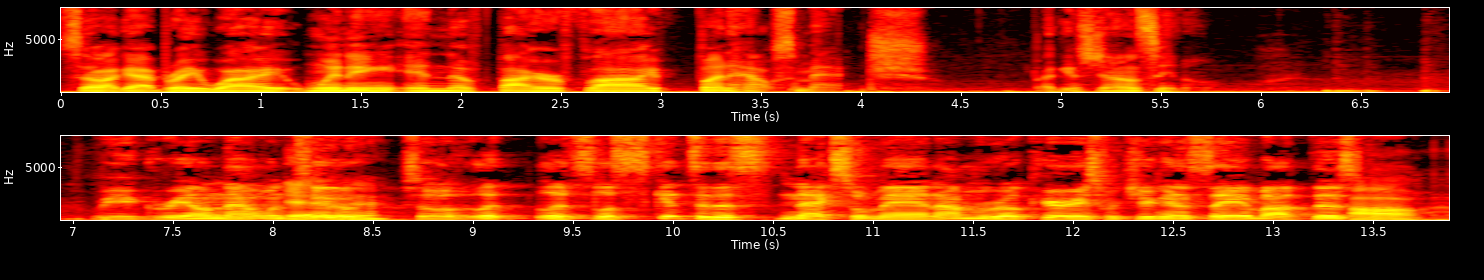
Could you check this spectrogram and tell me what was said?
So I got Bray Wyatt winning in the Firefly Funhouse match against John Cena. We agree on that one yeah, too. Man. So let, let's let's get to this next one, man. I'm real curious what you're gonna say about this. Oh, one.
